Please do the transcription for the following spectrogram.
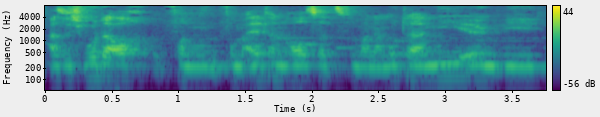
Also ich wurde auch von, vom Elternhaus, jetzt von meiner Mutter, nie irgendwie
